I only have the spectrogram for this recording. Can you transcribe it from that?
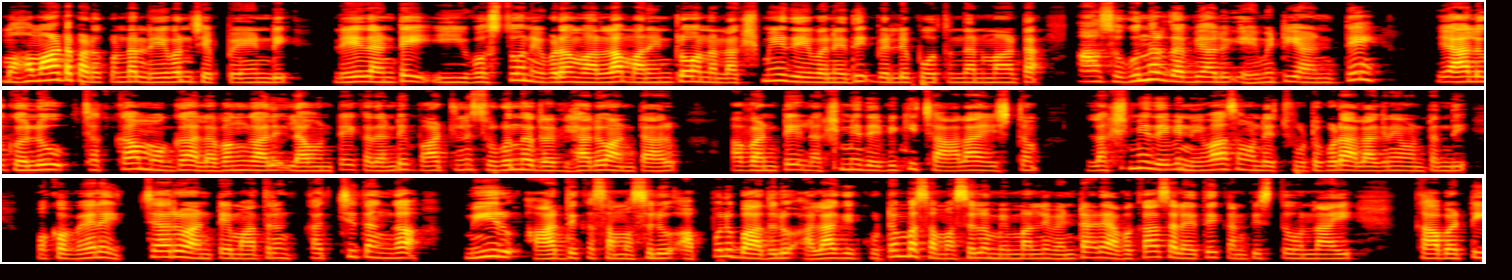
మొహమాట పడకుండా లేవని చెప్పేయండి. లేదంటే ఈ వస్తువుని ఇవ్వడం వల్ల మన ఇంట్లో ఉన్న లక్ష్మీదేవి అనేది వెళ్ళిపోతుందన్నమాట. ఆ సుగంధ ద్రవ్యాలు ఏమిటి అంటే యాలకులు చక్క మొగ్గ లవంగాలు ఇలా ఉంటాయి కదండి. వాటిని సుగంధ ద్రవ్యాలు అంటారు. అవంటే లక్ష్మీదేవికి చాలా ఇష్టం. లక్ష్మీదేవి నివాసం ఉండే చోటు కూడా అలాగనే ఉంటుంది. ఒకవేళ ఇచ్చారు అంటే మాత్రం ఖచ్చితంగా మీరు ఆర్థిక సమస్యలు అప్పుల బాధలు అలాగే కుటుంబ సమస్యలు మిమ్మల్ని వెంటాడే అవకాశాలు అయితే కనిపిస్తూ ఉన్నాయి. కాబట్టి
